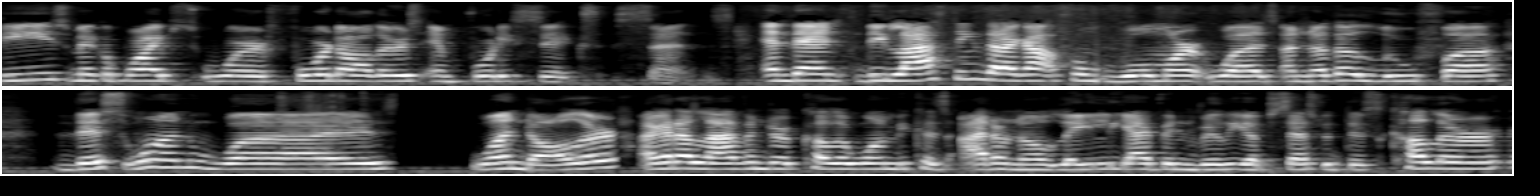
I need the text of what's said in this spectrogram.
these makeup wipes were $4.46. And then the last thing that I got from Walmart was another loofah. This one was one dollar i got a lavender color one because i don't know lately i've been really obsessed with this color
